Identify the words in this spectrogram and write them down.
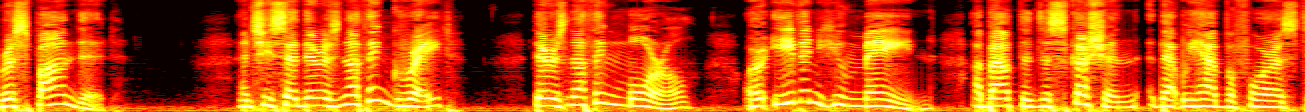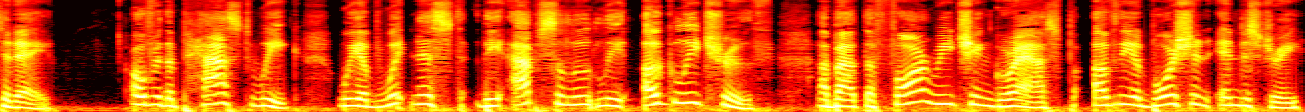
responded and she said, There is nothing great, there is nothing moral, or even humane about the discussion that we have before us today. Over the past week, we have witnessed the absolutely ugly truth about the far reaching grasp of the abortion industry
